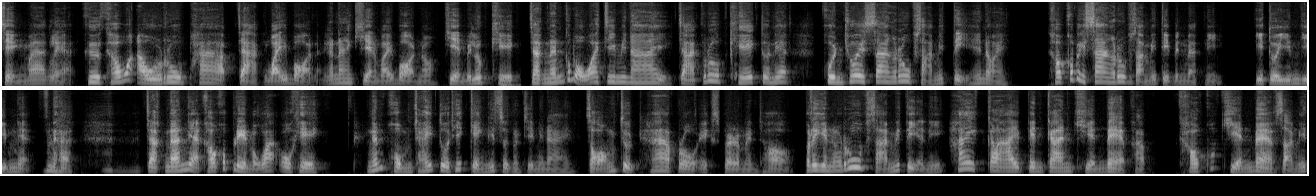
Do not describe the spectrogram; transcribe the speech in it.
เจ๋งมากเลยอะคือเขาเอารูปภาพจากไวบอร์ดก็นั่งเขียนไวบอร์ดเนาะ เขียนเป็นรูปเค้ก จากนั้นก็บอกว่า Gemini จากรูปเค้กตัวเนี้ยคุณช่วยสร้างรูป 3 มิติให้หน่อย เขาก็ไปสร้างรูป 3 มิติเป็นแบบนี้ อีตัวยิ้มยิ้มเนี่ยนะจากนั้นเนี่ยเขาก็เปลี่ยนบอกว่า โอเค งั้นผมใช้ตัวที่เก่งที่สุดของ Gemini 2.5 Pro Experimental เปลี่ยนรูป 3 มิติอันนี้ให้กลายเป็นการเขียนแบบครับ เขาก็เขียนแบบ 3 มิ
